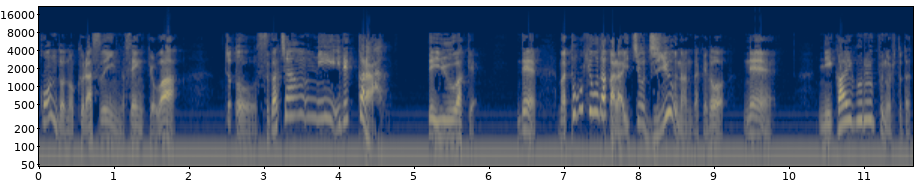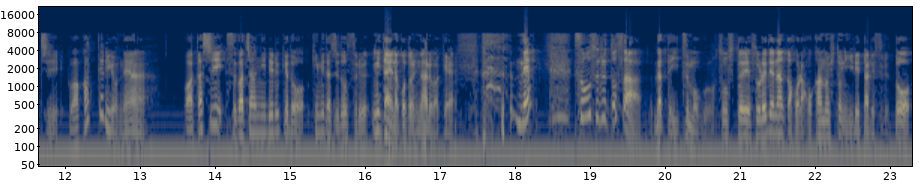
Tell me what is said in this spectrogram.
今度のクラス委員の選挙は、ちょっと、菅ちゃんに入れっからっていうわけ。で、まあ、投票だから一応自由なんだけど、ねえ、二階グループの人たち、わかってるよね。私、菅ちゃんに入れるけど、君たちどうする？みたいなことになるわけ。ね？そうするとさ、だっていつも、そして、それでなんかほら他の人に入れたりすると、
